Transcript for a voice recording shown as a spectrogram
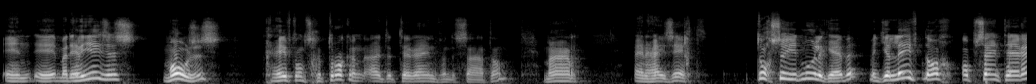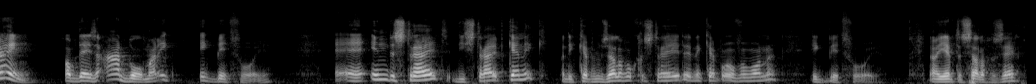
En, eh, maar de Heer Jezus, Mozes, heeft ons getrokken uit het terrein van de Satan. Maar, en hij zegt, toch zul je het moeilijk hebben, want je leeft nog op zijn terrein, op deze aardbol. Maar ik, ik bid voor je. Eh, in de strijd, die strijd ken ik, want ik heb hem zelf ook gestreden en ik heb overwonnen. Ik bid voor je. Nou, je hebt het zelf gezegd.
